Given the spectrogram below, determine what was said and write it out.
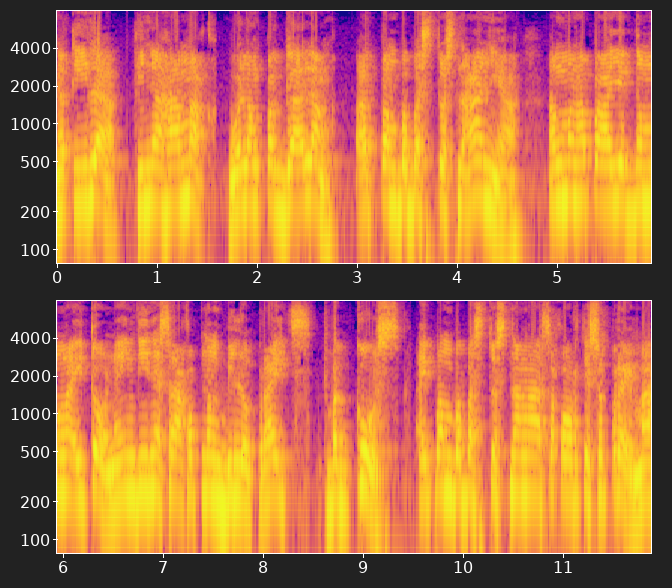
na tila hinahamak, walang paggalang at pambabastos na anya ang mga payag ng mga ito na hindi nasakop ng Bill of Rights. Bagkus ay pambabastos na nga sa Korte Suprema.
